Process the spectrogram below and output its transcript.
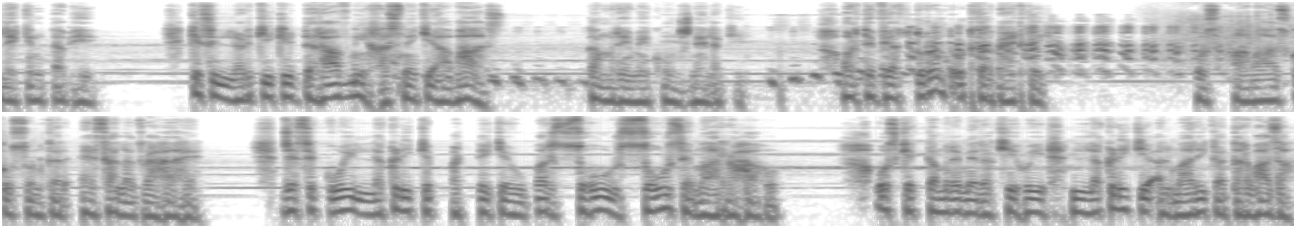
लेकिन तभी किसी लड़की की डरावनी हंसने की आवाज़ कमरे में गूंजने लगी और दिव्या तुरंत उठकर बैठ गई। उस आवाज़ को सुनकर ऐसा लग रहा है जैसे कोई लकड़ी के पट्टे के ऊपर ज़ोर ज़ोर से मार रहा हो। उसके कमरे में रखी हुई लकड़ी की अलमारी का दरवाज़ा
